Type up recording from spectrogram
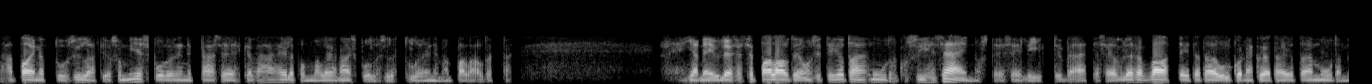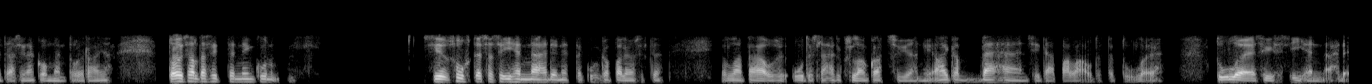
vähän painottuu sillä, että jos on miespuolinen, niin pääsee ehkä vähän helpommalle ja naispuolisille tulee enemmän palautetta. Ja ne yleensä se palaute on sitten jotain muuta kuin siihen sääennusteeseen liittyvää, että se on yleensä vaatteita tai ulkonäköä tai jotain muuta, mitä siinä kommentoidaan. Ja toisaalta sitten niin kuin suhteessa siihen nähden, että kuinka paljon sitten jollain pääuutislähetyksellä on katsojia, niin aika vähän sitä palautetta tulee, tulee siis siihen nähden.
